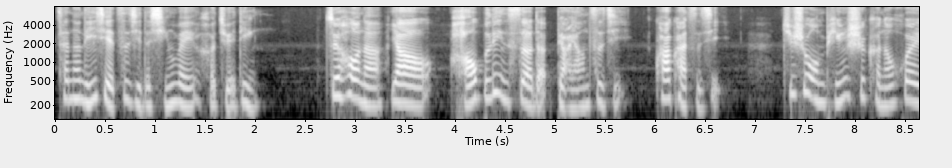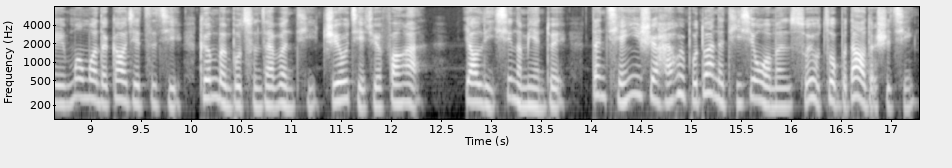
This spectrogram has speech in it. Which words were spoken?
才能理解自己的行为和决定。最后呢，要毫不吝啬的表扬自己，夸夸自己。即使我们平时可能会默默地告诫自己，根本不存在问题，只有解决方案，要理性的面对，但潜意识还会不断地提醒我们所有做不到的事情。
